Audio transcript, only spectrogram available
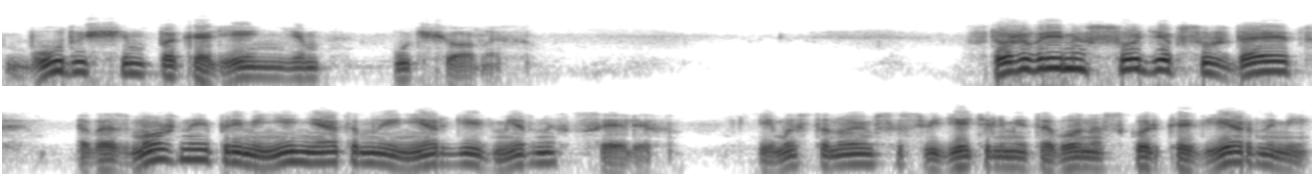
будущим поколениям ученых. В то же время Содди обсуждает возможные применения атомной энергии в мирных целях, и мы становимся свидетелями того, насколько верными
